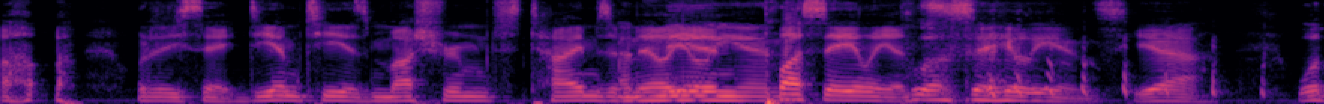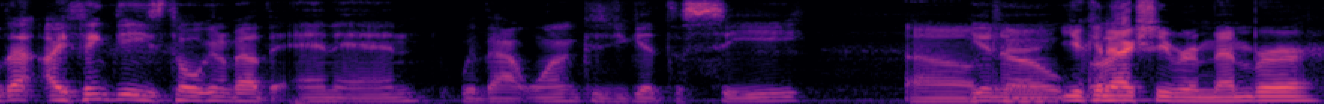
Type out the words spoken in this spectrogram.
Uh, what did he say? DMT is mushrooms times a, A million, million plus aliens. Plus aliens, yeah. Well, that I think he's talking about the NN with that one because you get to see. Oh, you know, you can actually remember.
